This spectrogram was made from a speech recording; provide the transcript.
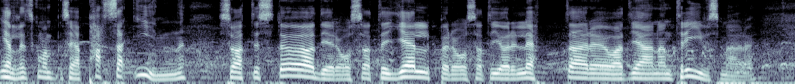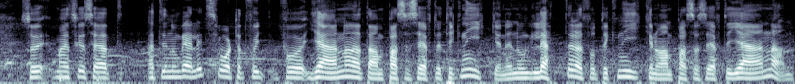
egentligen ska man säga passa in så att det stödjer oss, att det hjälper oss, att det gör det lättare och att hjärnan trivs med det. Så man ska säga att att det är nog väldigt svårt att få, få hjärnan att anpassa sig efter tekniken. Det är nog lättare att få tekniken att anpassa sig efter hjärnan.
